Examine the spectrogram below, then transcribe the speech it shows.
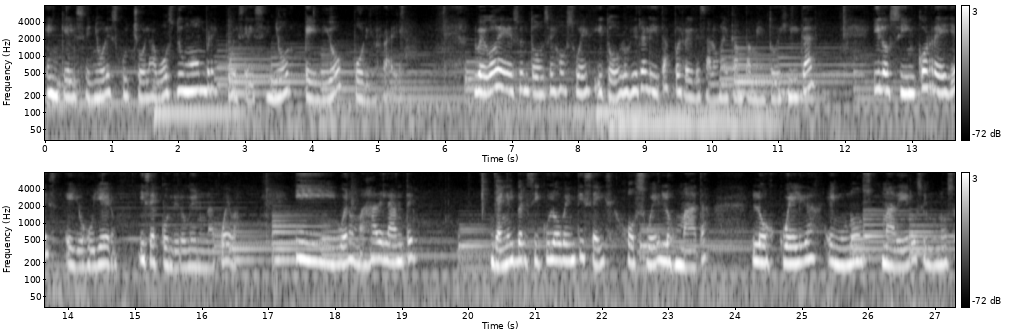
en que el Señor escuchó la voz de un hombre, pues el Señor peleó por Israel. Luego de eso entonces Josué y todos los israelitas pues regresaron al campamento de Gilgal. Y los cinco reyes, ellos huyeron y se escondieron en una cueva. Y bueno, más adelante, ya en el versículo 26, Josué los mata, los cuelga en unos maderos, en unos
